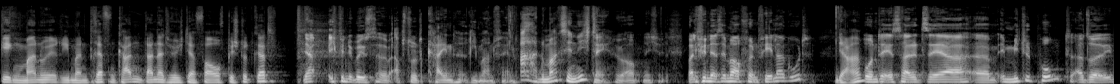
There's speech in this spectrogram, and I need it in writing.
gegen Manuel Riemann treffen kann, dann natürlich der VfB Stuttgart. Ja, ich bin übrigens äh, absolut kein Riemann-Fan. Ah, du magst ihn nicht? Nee, überhaupt nicht. Weil ich finde, er ist immer auch für einen Fehler gut. Ja. Und er ist halt sehr ähm, im Mittelpunkt. Also es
